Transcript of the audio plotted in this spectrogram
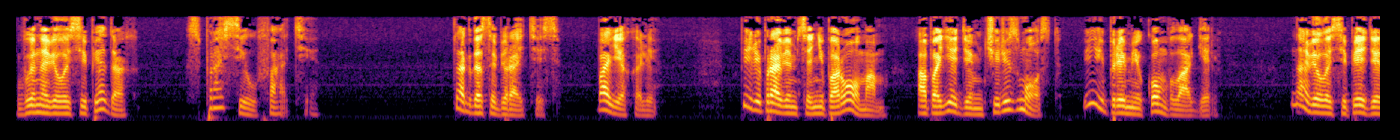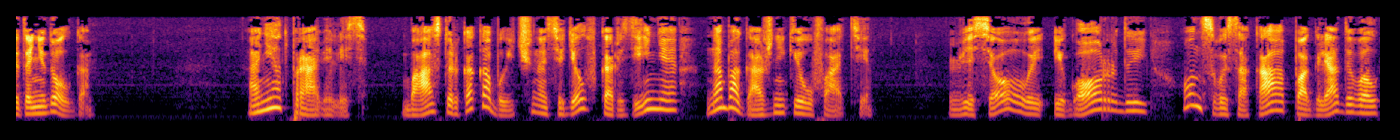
вы на велосипедах?» — спросил Фати. «Тогда собирайтесь. Поехали. Переправимся не паромом, а поедем через мост и прямиком в лагерь. На велосипеде это недолго». Они отправились. Бастер, как обычно, сидел в корзине на багажнике у Фати. Веселый и гордый, он свысока поглядывал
